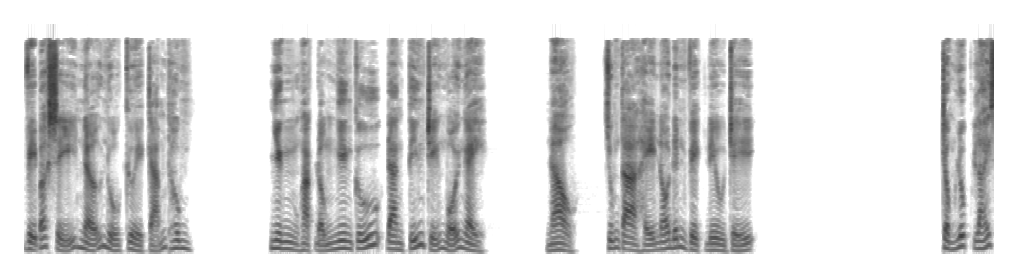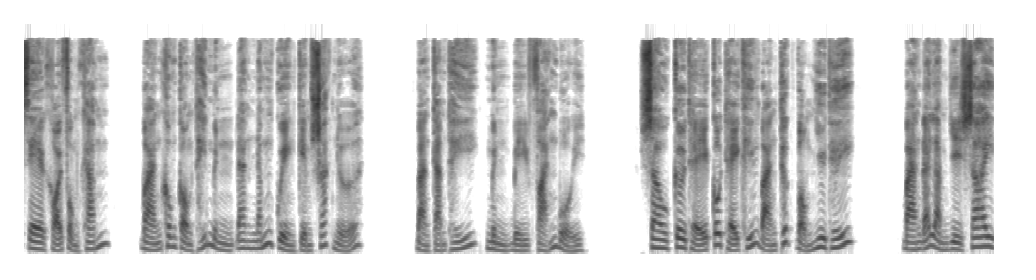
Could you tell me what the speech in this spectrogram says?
vị bác sĩ nở nụ cười cảm thông. Nhưng hoạt động nghiên cứu đang tiến triển mỗi ngày. Nào, chúng ta hãy nói đến việc điều trị. Trong lúc lái xe khỏi phòng khám, bạn không còn thấy mình đang nắm quyền kiểm soát nữa. Bạn cảm thấy mình bị phản bội. Sao cơ thể có thể khiến bạn thất vọng như thế? Bạn đã làm gì sai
